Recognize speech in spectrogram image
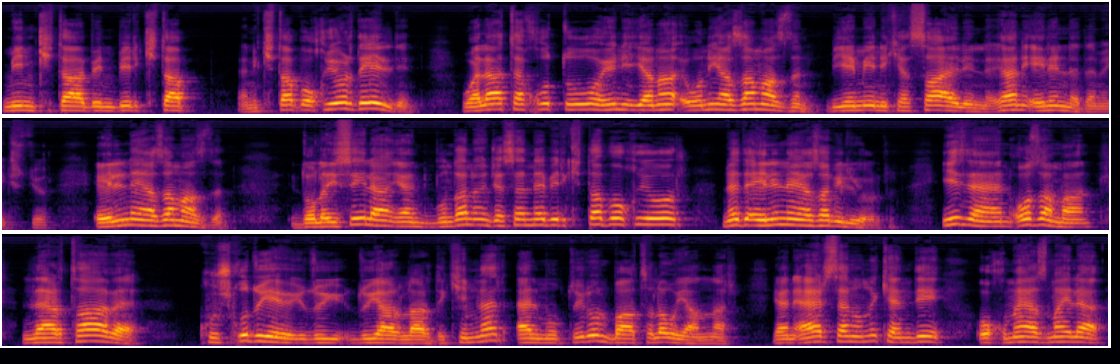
min kitabin bir kitap yani kitap okuyor değildin. Ve la tehuttu onu yazamazdın. Bir yeminike sağ elinle yani elinle demek istiyor. Elinle yazamazdın. Dolayısıyla yani bundan önce sen ne bir kitap okuyor ne de elinle yazabiliyordun. İzen o zaman lertave kuşku duyarlardı. Kimler? El mubtilun batıla uyanlar. Yani eğer sen onu kendi okuma yazmayla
